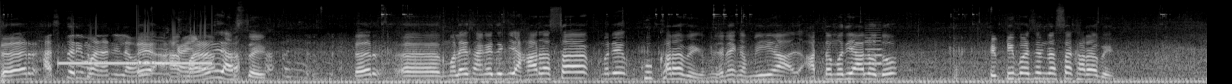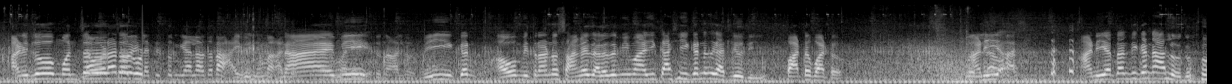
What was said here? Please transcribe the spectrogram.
तर हाच तरी मनाने लावा. ए, हा, तर मला हे सांगायचं की हा रस्ता म्हणजे खूप खराब आहे. म्हणजे नाही का मी आ- आता मध्ये आलो होतो. फिफ्टी पर्सेंट रस्ता खराब आहे. आणि जो तो रोड तिथून गेला होता ना नाही मी मी इकड अहो मित्रांनो सांगायचं झालं तर मी माझी काशी इकडनंच घातली होती. पाट पाट आणि आणि येताना तिकडनं आलो होतो.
